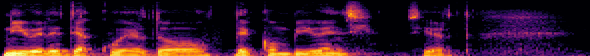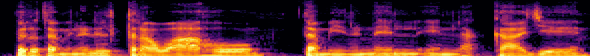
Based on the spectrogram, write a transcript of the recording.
niveles de acuerdo de convivencia, ¿cierto? Pero también en el trabajo, también en, el- la calle,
